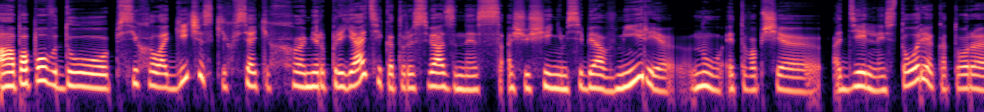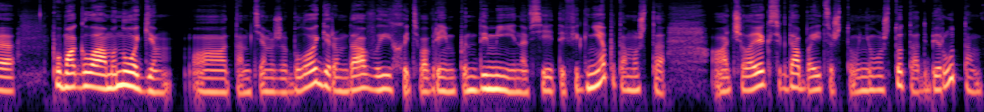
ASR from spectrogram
А по поводу психологических всяких э, мероприятий, которые связаны с ощущением себя в мире, ну, это вообще отдельная история, которая помогла многим там тем же блогерам, да, выехать во время пандемии на всей этой фигне, потому что а, человек всегда боится, что у него что-то отберут, там в,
